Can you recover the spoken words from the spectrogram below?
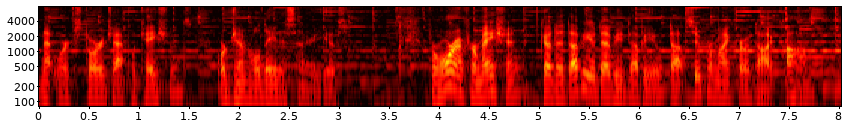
network storage applications or general data center use. For more information, go to www.supermicro.com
